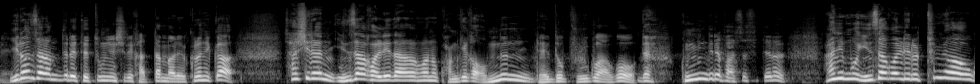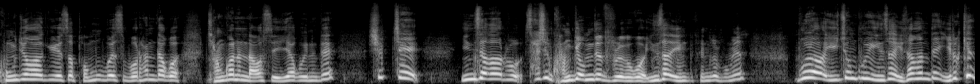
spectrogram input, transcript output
네. 이런 사람들의 대통령실에 갔단 말이에요. 그러니까 사실은 인사 관리단하고는 관계가 없는데도 불구하고 네. 국민들이 봤었을 때는 아니 뭐 인사 관리를 투명하고 공정하기 위해서 법무부에서 뭘 한다고 장관은 나와서 얘기하고 있는데 실제 인사가 사실 관계 없는데도 불구하고 인사된 걸 보면 뭐야 이 정부의 인사 이상한데 이렇게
